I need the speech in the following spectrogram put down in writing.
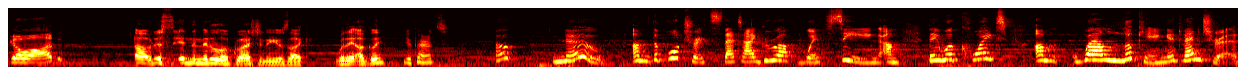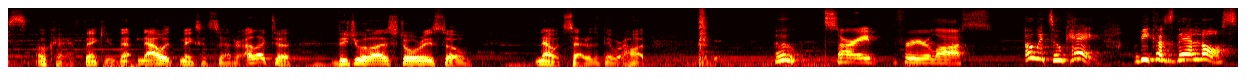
go on. Oh, just in the middle of questioning, he was like, "Were they ugly? Your parents?" No. Um, the portraits that I grew up with seeing, um, they were quite, um, well-looking adventurers. Okay, thank you. N- now it makes it sadder. I like to visualize stories, so now it's sadder that they were hot. Oh, Sorry for your loss. oh, it's okay, because their loss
